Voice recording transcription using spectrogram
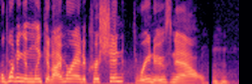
Reporting in Lincoln, I'm Miranda Christian, 3 News Now. Mm -hmm.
